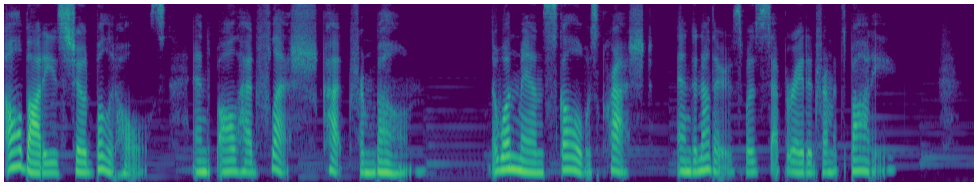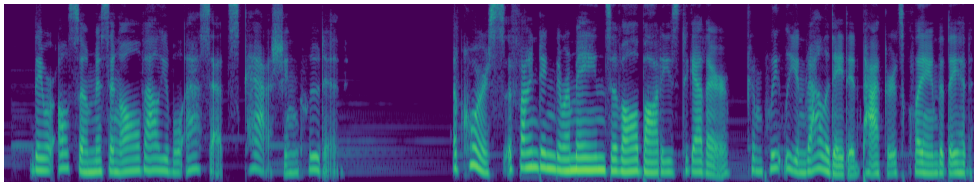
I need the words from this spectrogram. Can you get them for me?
All bodies showed bullet holes, and all had flesh cut from bone. One man's skull was crushed, and another's was separated from its body. They were also missing all valuable assets, cash included. Of course, finding the remains of all bodies together completely invalidated Packer's claim that they had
